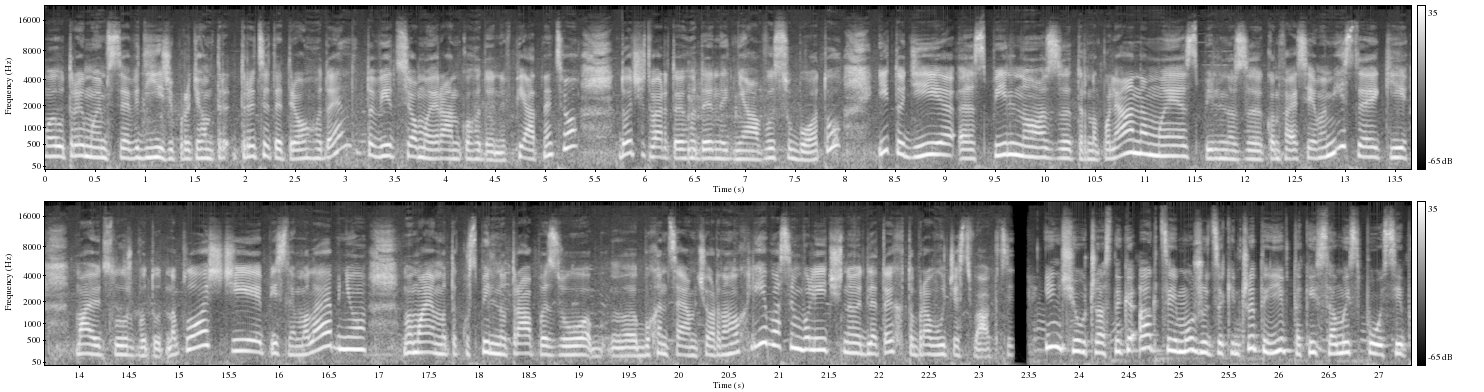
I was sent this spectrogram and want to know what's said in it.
Ми утримуємося від їжі протягом тр- 33 годин, тобто від 7 ранку години в п'ятницю до 4 години дня в суботу. І тоді е, спільно з тернополянами, спільно з конфесіями міста, які мають службу тут на площі, після молебню, ми маємо таку спільну трапезу е, буханцем чорного хліба символічною для тих, хто брав участь в акції. Інші учасники акції можуть закінчити її в такий самий спосіб.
